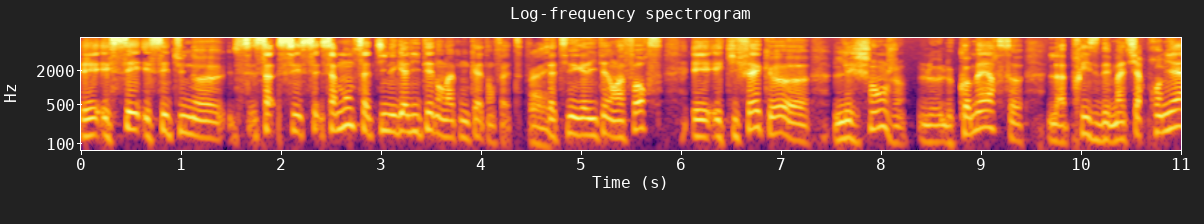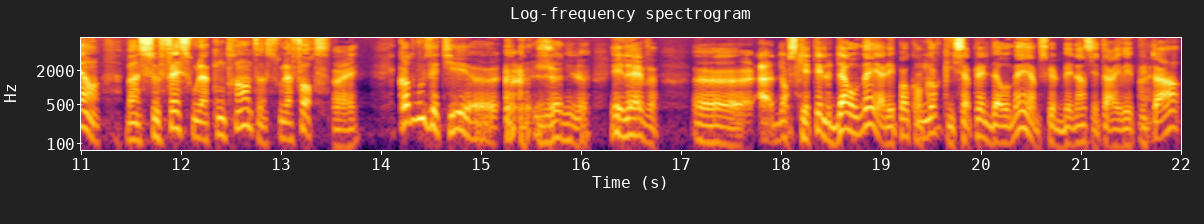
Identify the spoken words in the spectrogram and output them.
Et, c'est une, ça, ça, montre cette inégalité dans la conquête, en fait. Cette inégalité dans la force, et, qui fait que euh, l'échange, le, commerce, la prise des matières premières, ben, se fait sous la contrainte, sous la force. Ouais. Quand vous étiez jeune élève, dans ce qui était le Dahomey à l'époque encore, mmh. qui s'appelait le Dahomey, hein, parce que le Bénin s'est arrivé plus tard.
